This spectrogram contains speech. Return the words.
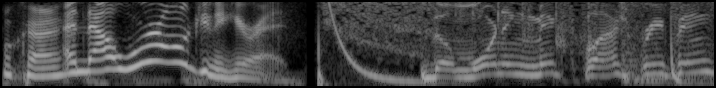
Okay. And now we're all going to hear it. The Morning Mix Flash Briefing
